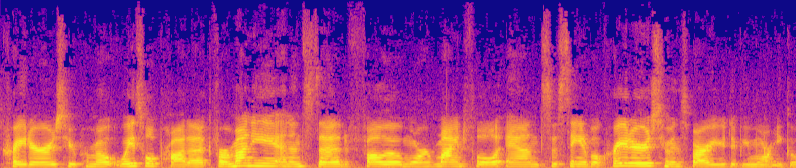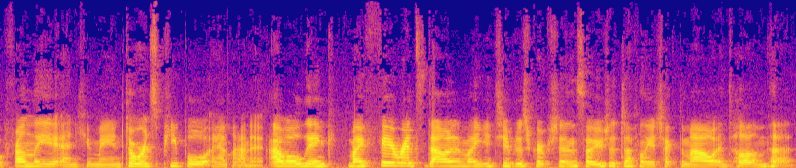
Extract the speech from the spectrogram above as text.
creators who promote wasteful product for money and instead follow more mindful and sustainable creators who inspire you to be more eco-friendly and humane towards people and planet. I will link my favorites down in my YouTube description so you should definitely check them out and tell them that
